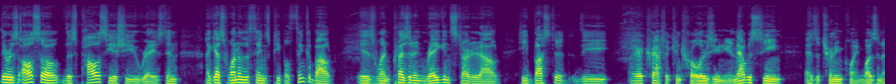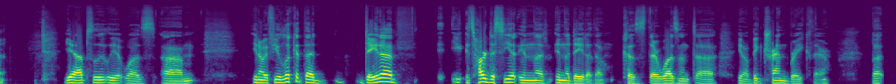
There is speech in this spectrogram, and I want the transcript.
there is also this policy issue you raised. And I guess one of the things people think about is when President Reagan started out, he busted the Air Traffic Controllers Union. That was seen as a turning point, wasn't it? Yeah, absolutely, it was. Um, you know, if you look at the data, it's hard to see it in the in the data though, because there wasn't uh, you know a big trend break there. But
